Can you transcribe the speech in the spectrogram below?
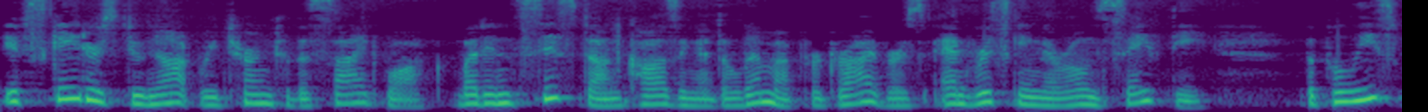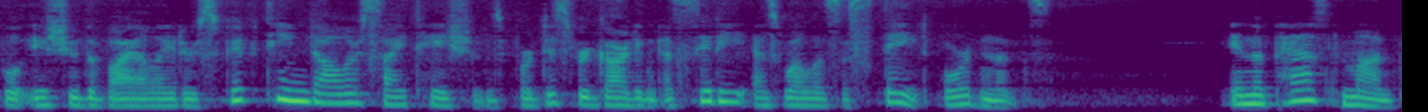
If skaters do not return to the sidewalk, but insist on causing a dilemma for drivers and risking their own safety, the police will issue the violators $15 citations for disregarding a city as well as a state ordinance. In the past month,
